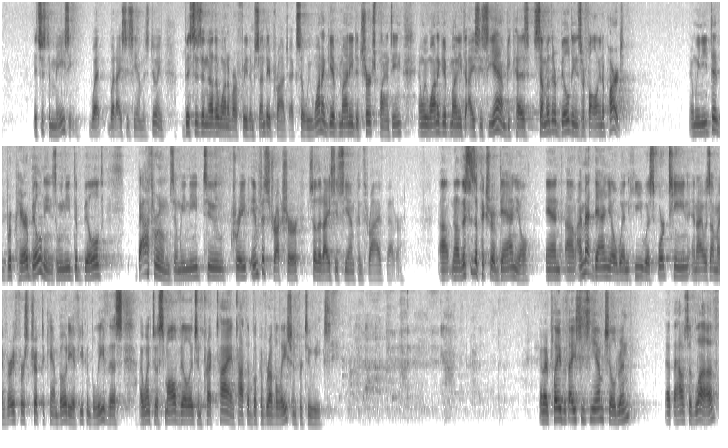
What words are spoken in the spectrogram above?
It's just amazing what, what ICCM is doing. This is another one of our Freedom Sunday projects. So we want to give money to church planting and we want to give money to ICCM because some of their buildings are falling apart. And we need to repair buildings, we need to build bathrooms, and we need to create infrastructure so that ICCM can thrive better. Uh, now, this is a picture of Daniel and um, I met Daniel when he was 14, and I was on my very first trip to Cambodia. If you can believe this, I went to a small village in Prek Tai and taught the book of Revelation for two weeks. and I played with ICCM children at the House of Love.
